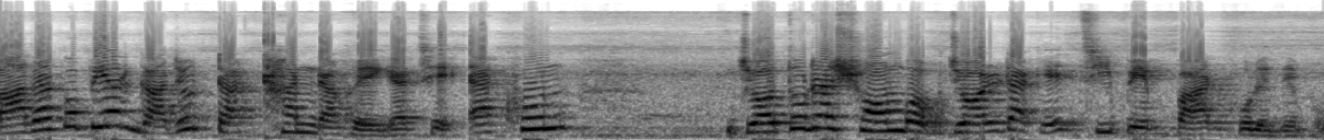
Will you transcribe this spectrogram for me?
বাঁধাকপি আর গাজরটা ঠান্ডা হয়ে গেছে। এখন যতটা সম্ভব জলটাকে চিপে বার করে দেবো।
